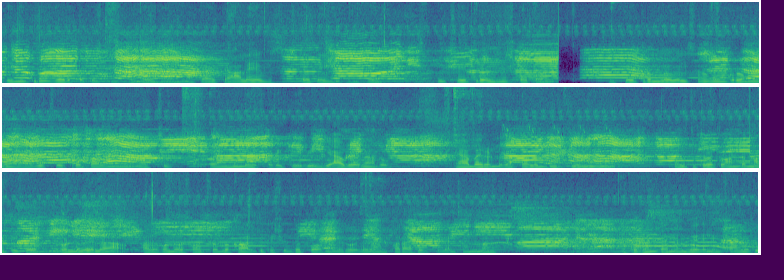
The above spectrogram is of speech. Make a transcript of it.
దీన్ని గురువుగారు ప్రతిష్ఠించడం జరిగిందనమాట అయితే ఆలయ విశిష్టత ఏంటంటే ఈ క్షేత్ర విశిష్టత. ఈ క్షేత్రంలో వెలిసిన ముగ్గురమ్మలు అలాగే క్షేత్రపాలన అయిన దేవి యాభై నాలుగు యాభై రెండు రకాల దివ్యమైన మృతికలతో అంటే మట్టితో రెండు వేల పదకొండవ సంవత్సరంలో కార్తీక శుద్ధ పౌర్ణమి రోజున పరాశక్తి లగ్నంలో ఒక గంట నలభై ఐదు నిమిషాలకు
